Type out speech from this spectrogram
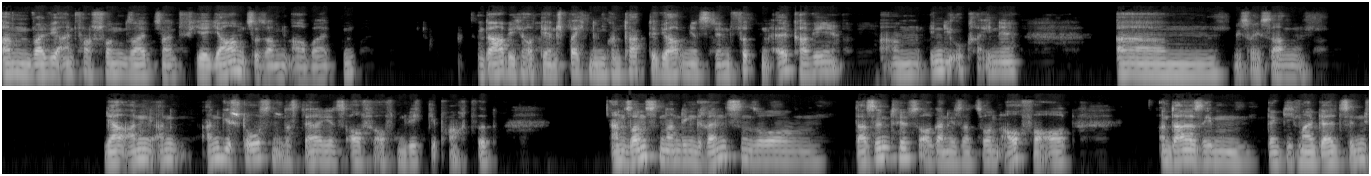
ähm, weil wir einfach schon seit, seit vier Jahren zusammenarbeiten. Und da habe ich auch die entsprechenden Kontakte. Wir haben jetzt den vierten LKW ähm, in die Ukraine, ähm, wie soll ich sagen, ja, an, an, angestoßen, dass der jetzt auf, auf den Weg gebracht wird. Ansonsten an den Grenzen so, da sind Hilfsorganisationen auch vor Ort. Und da ist eben, denke ich mal, Geld sinn,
